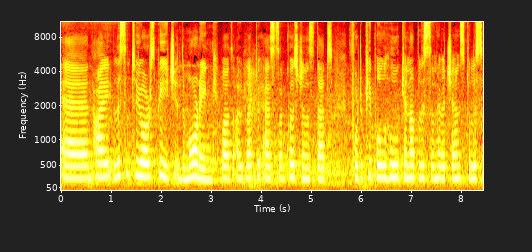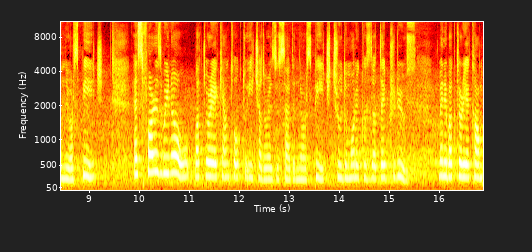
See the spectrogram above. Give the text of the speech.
And I listened to your speech in the morning, but I would like to ask some questions that for the people who cannot listen have a chance to listen to your speech. As far as we know, bacteria can talk to each other, as you said in your speech, through the molecules that they produce. Many bacteria come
